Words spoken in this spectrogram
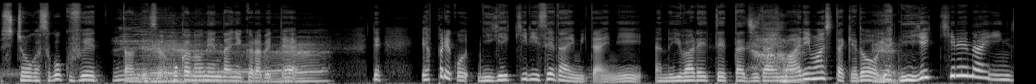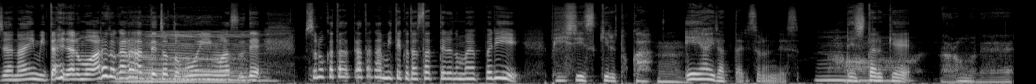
主張がすごく増えたんですよ、他の年代に比べて。えでやっぱりこう逃げ切り世代みたいにあの言われてた時代もありましたけど、はいい、や逃げ切れないんじゃないみたいなのもあるのかなってちょっと思います。でその方々が見てくださってるのもやっぱり PC スキルとかうん。AI だったりするんです。うんデジタル系。なるほどね、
